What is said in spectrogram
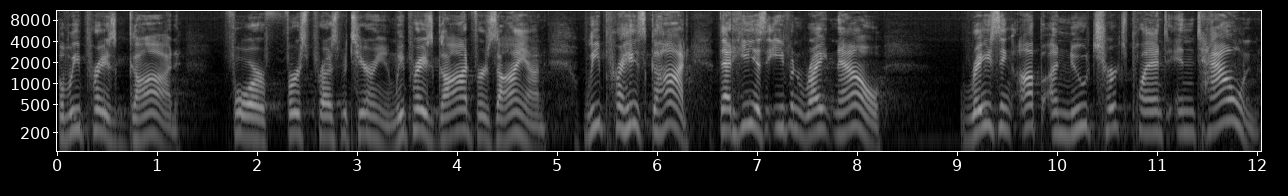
But we praise God for First Presbyterian. We praise God for Zion. We praise God that He is even right now raising up a new church plant in town.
